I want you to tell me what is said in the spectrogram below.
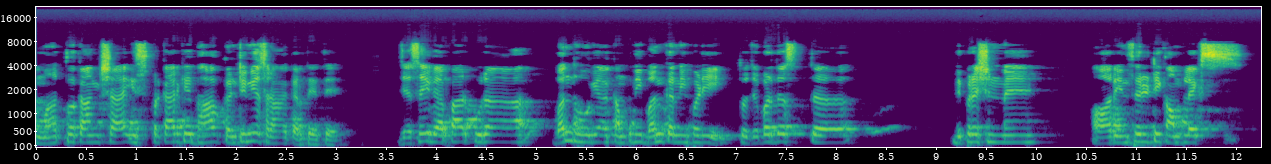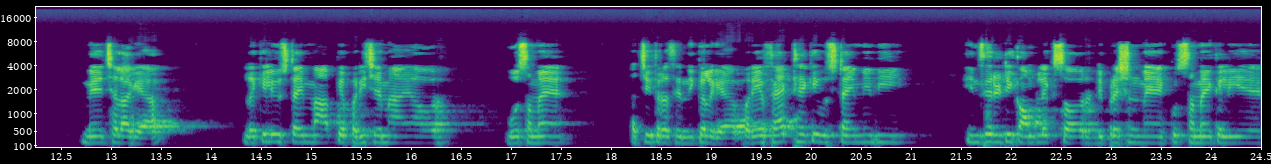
महत्वाकांक्षा, इस प्रकार के भाव कंटिन्यूस रहा करते थे। जैसे ही व्यापार पूरा बंद हो गया, कंपनी बंद करनी पड़ी तो ज़बरदस्त डिप्रेशन में और इंफेरिटी कॉम्प्लेक्स में चला गया। लकीली उस टाइम में आपके परिचय में आया और वो समय अच्छी तरह से निकल गया। पर यह फैक्ट है कि उस टाइम में भी इंफेरिटी कॉम्प्लेक्स और डिप्रेशन में कुछ समय के लिए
